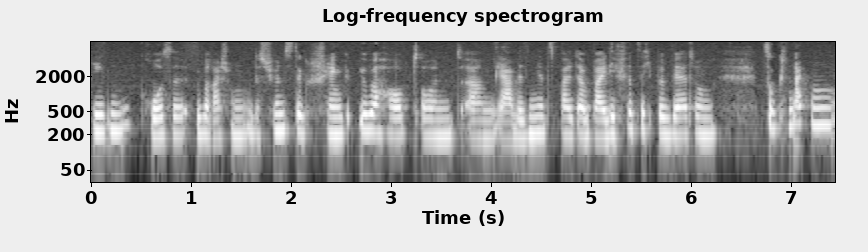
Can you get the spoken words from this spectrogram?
riesengroße Überraschung, das schönste Geschenk überhaupt. Und ähm, ja, wir sind jetzt bald dabei, die 40 Bewertungen zu knacken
